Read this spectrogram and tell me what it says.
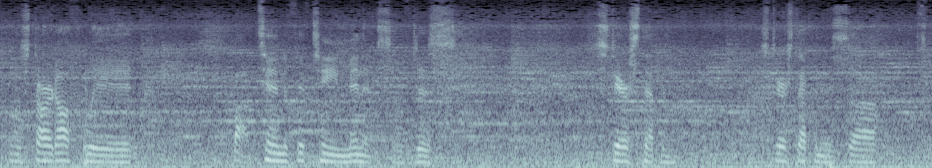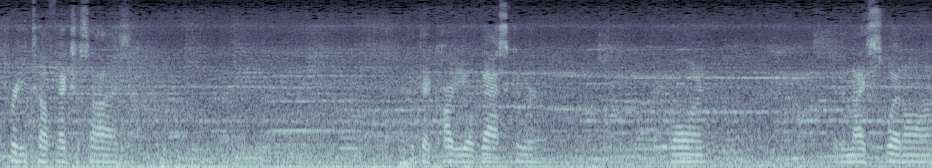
I'm gonna start off with about 10 to 15 minutes of just stair stepping. Stair stepping is uh, a pretty tough exercise. Get that cardiovascular going. Get a nice sweat on.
